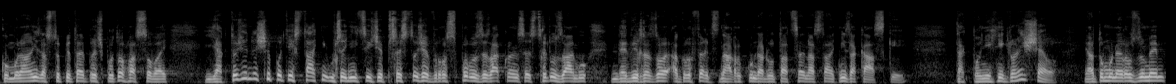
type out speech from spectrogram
komunální zastupitelé, proč pro to hlasovali. Jak to, že nešli po těch státních úřednících, že přesto, že v rozporu se zákonem se středu zájmu nevyřazuje Agrofert z nároku na dotace na státní zakázky, tak po nich nikdo nešel. Já tomu nerozumím.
